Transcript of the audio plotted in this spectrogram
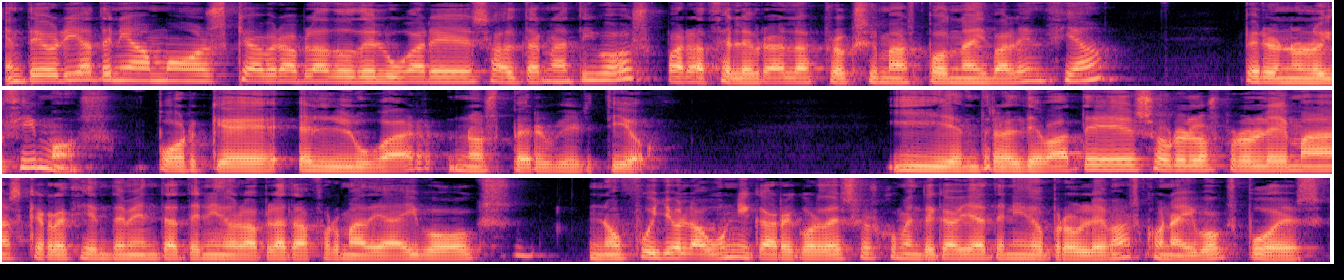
en teoría teníamos que haber hablado de lugares alternativos para celebrar las próximas Pod Night Valencia, pero no lo hicimos, porque el lugar nos pervirtió. Y entre el debate sobre los problemas que recientemente ha tenido la plataforma de iVoox, no fui yo la única. ¿Recordáis que os comenté que había tenido problemas con iVoox? Pues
